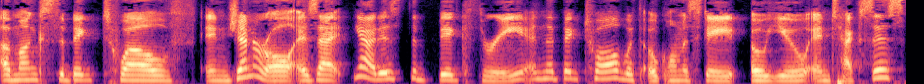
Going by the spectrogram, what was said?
amongst the Big 12 in general is that, yeah, it is the big three in the Big 12 with Oklahoma State, OU, and Texas.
